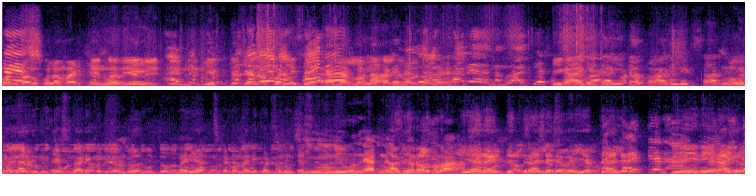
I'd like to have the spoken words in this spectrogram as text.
ಒಂದು ಅನುಕೂಲ ಮಾಡ್ಕೊಂಡು ಏನದು ಹೋಗ್ರಿ ಎಷ್ಟು ಜನ ಬರ್ಲಿ ಬೇಕಾದ್ರೆ ಬರ್ಲಿ ಈಗ ಆಗೈತೆ ಆಗೈತೆ ಬಾಗಿಲು ಸಾರ್ ಗಾಡಿ ಕಟ್ಕೊಂಡು. ಮನೆ ಹತ್ಕೊಂಡು ಮನೆ ಕಟ್ಕೊಂಡು ಇವನ್ ಯಾಕೆ ಬಿತ್ರ ಅಲ್ಲೇ ಎದ್ರ ಅಲ್ಲೇ ಏನೇನಾಗಿಲ್ಲ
